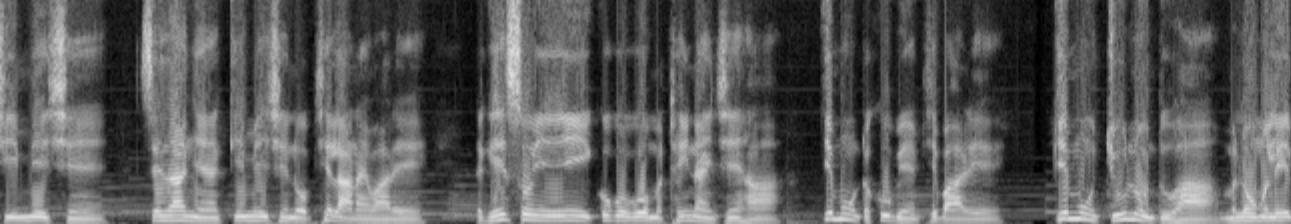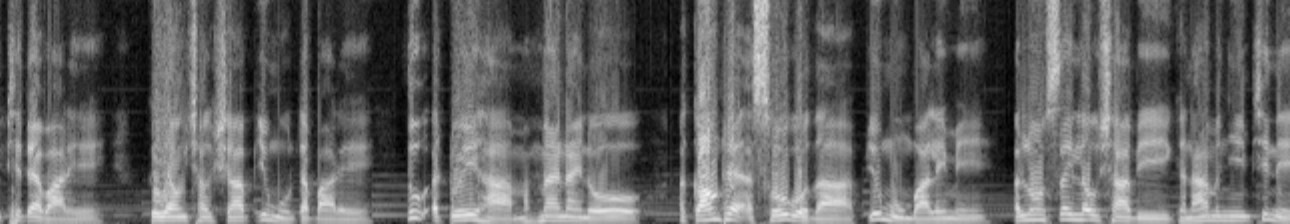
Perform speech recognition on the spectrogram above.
ကြည်မြင့်ခြင်းစဉ်းစားဉာဏ်ကင်းမြင့်ခြင်းတို့ဖြစ်လာနိုင်ပါတယ်တကယ်ဆိုရင်ကိုယ့်ကိုယ်ကိုမထိန်နိုင်ခြင်းဟာပြစ်မှုတစ်ခုပင်ဖြစ်ပါတယ်ပြစ်မှုကျူးလွန်သူဟာမလုံမလေးဖြစ်တတ်ပါတယ်ကြောင်ချောက်ရှားပြုတ်မှုတတ်ပါတယ်သူ့အတွေးဟာမမှန်နိုင်တော့ အကောင့်ထက်အဆိုးကိုသာပြုတ်မှုပါလိမ့်မယ်အလွန်စိတ်လှုပ်ရှားပြီးကနာမငြင်ဖြစ်နေ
